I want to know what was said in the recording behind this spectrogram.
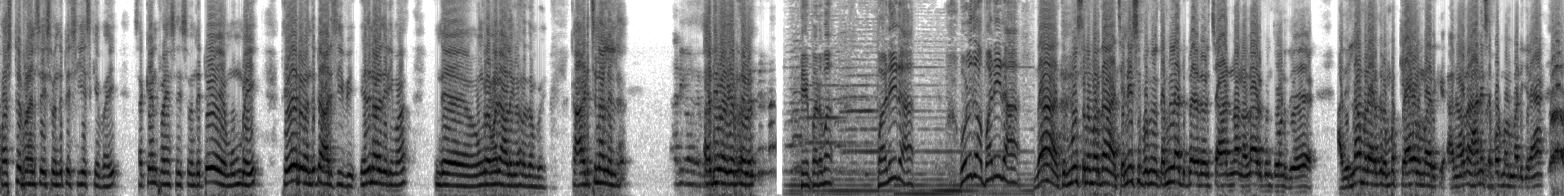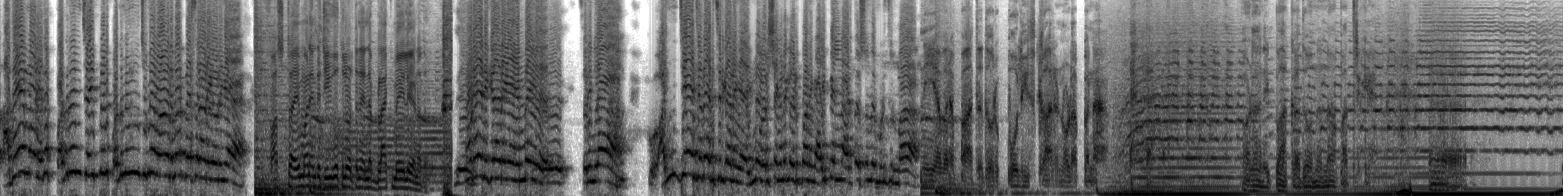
First franchise வந்துட்டு CSK by second franchise வந்துட்டு Mumbai third வந்துட்டு ஆர்சிபி எதனால தெரியுமா? இந்த உங்களை மாதிரி ஆளுங்களால தான் போய். அடிச்சனால இல்ல. அடி வாங்குறதுனால. டே பரமா படிடா. ஒழுங்கா படிடா. தான் திரும்பவும் சொன்ன மாதிரி தான். சென்னை சூப்பர் கிங்ஸ் தமிழ்நாட்டு பேர்ல வச்சு ஆடினா நல்லா இருக்கும்னு தோணுது. அது இல்லாம விளையாடுறது ரொம்ப கேவலமா இருக்கு. அதனால தான் நானே சப்போர்ட் பண்ண மாட்டேங்கிறேன். அதே மாதிரி ஏதோ பதினஞ்சு ஐபிஎல் பதினஞ்சுமே வாங்குற மாதிரி பேசுறானுங்க இவனுங்க. ഫസ്റ്റ് ടൈമാണ് എന്റെ ജീവിതത്തിൽ ഒരുത്തൻ എന്നെ ബ്ലാക്ക് മെയിൽ ചെയ്യണത് கூடயே நிக்கிறானுங்க எம்ஐ சரிங்களா அஞ்சே அஞ்சு தான் அடிச்சிருக்கானுங்க இன்னும் வருஷ கணக்குல எடுப்பானுங்க ஐபிஎல் அடுத்த வருஷம் முடிஞ்சிருமா நீ அவரை பார்த்தது ஒரு போலீஸ்காரனோட அப்பனா ஆனா நீ பார்க்காத ஒண்ணு நான் பார்த்திருக்கேன்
